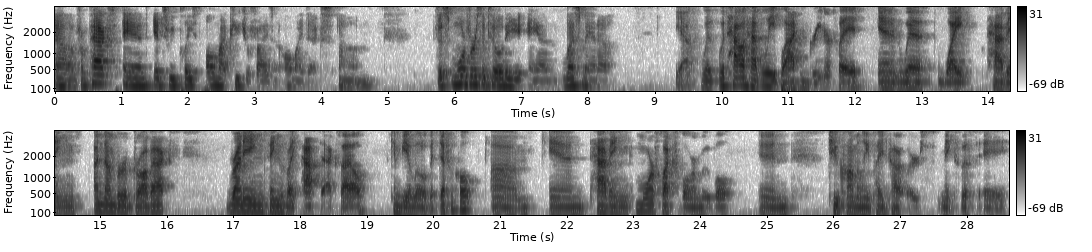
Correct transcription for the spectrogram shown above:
um, from packs, and it's replaced all my Putrefies in all my decks. Um, just more versatility and less mana. Yeah, with with how heavily black and green are played, and with white having a number of drawbacks, running things like Path to Exile can be a little bit difficult. Um, and having more flexible removal in two commonly played colors makes this a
